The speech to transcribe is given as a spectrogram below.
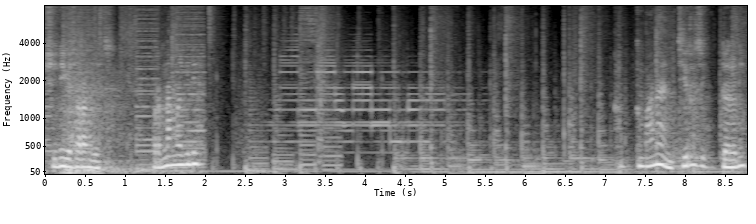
Sini guys orang guys. Berenang lagi dia. Ke mana anjir si Gudal nih?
